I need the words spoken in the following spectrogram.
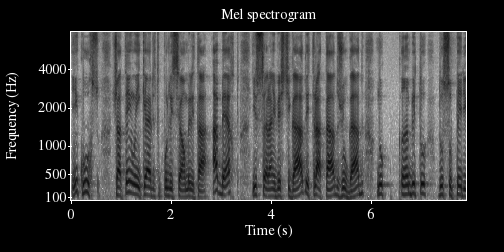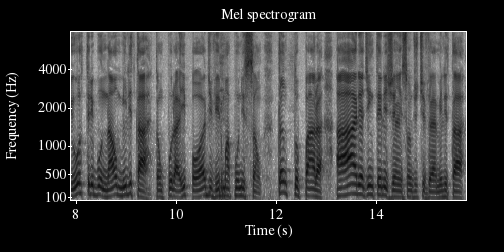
em curso. Já tem um inquérito policial militar aberto, isso será investigado e tratado, julgado no âmbito do Superior Tribunal Militar. Então, por aí pode vir uma punição, tanto para a área de inteligência, onde tiver militar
